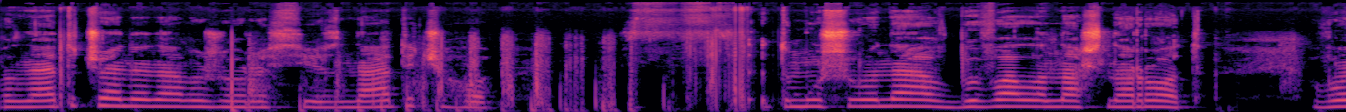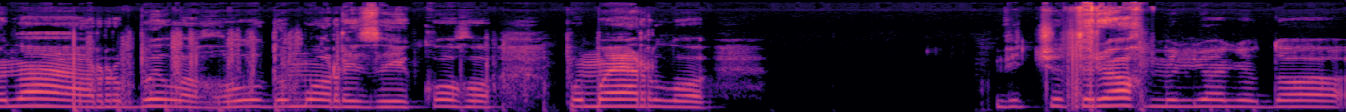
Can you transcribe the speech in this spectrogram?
Ви знаєте, чого я ненавижу Росію? Знаєте чого? Тому що вона вбивала наш народ. Вона робила голодомор, із-за якого померло від 4 мільйонів до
